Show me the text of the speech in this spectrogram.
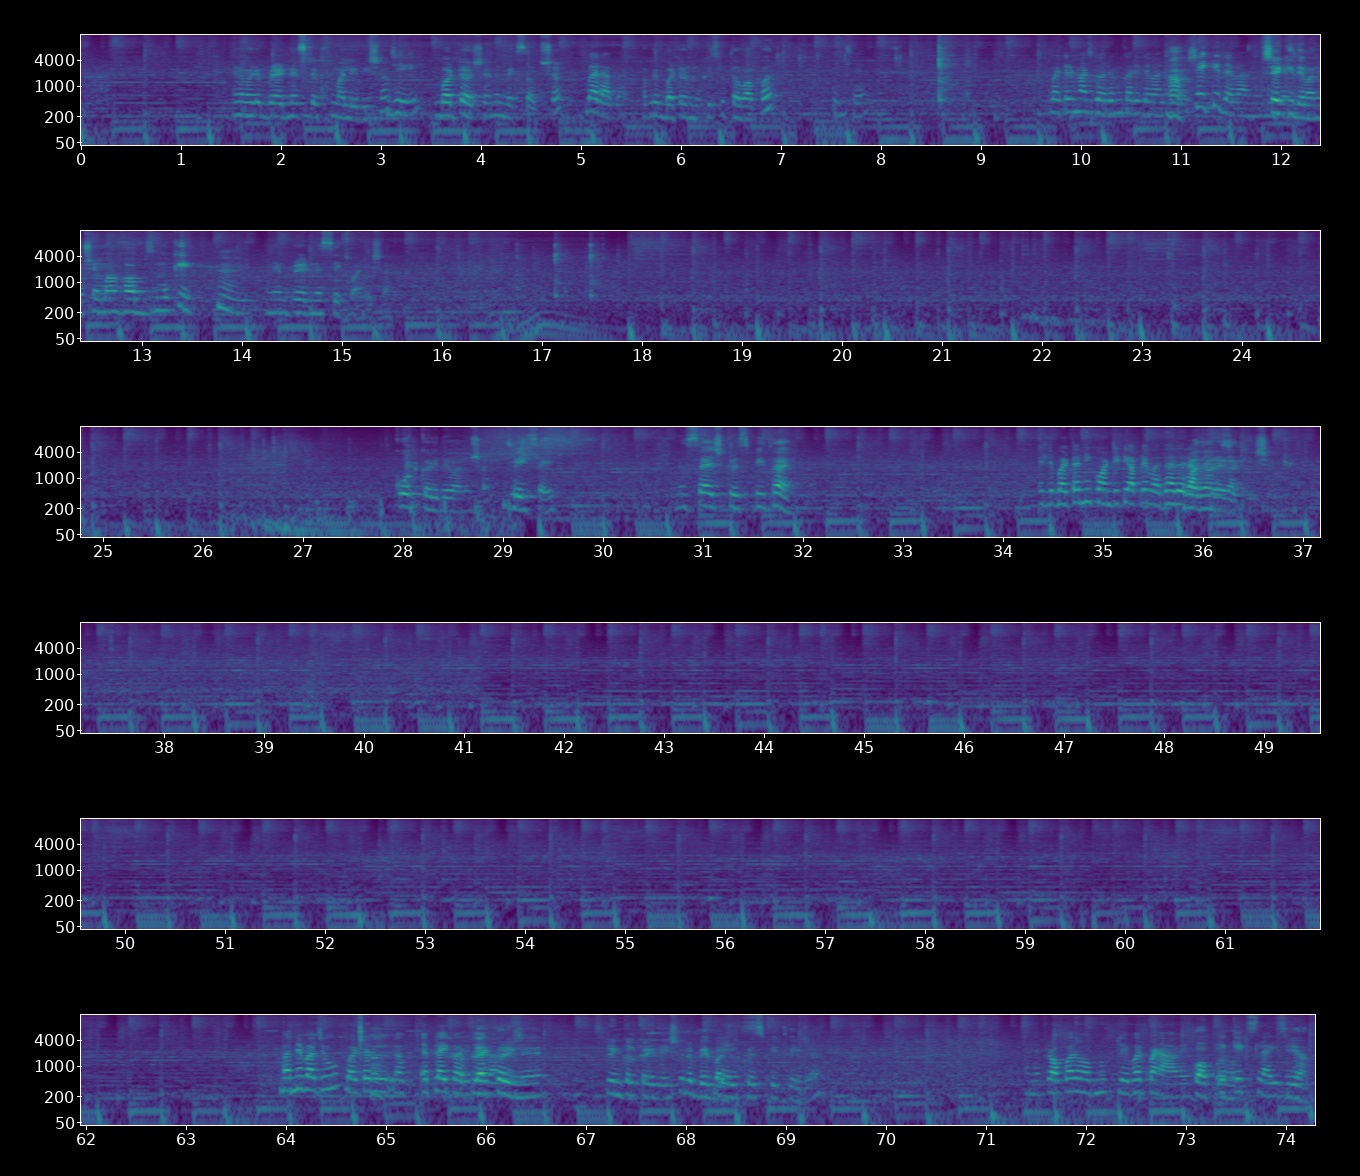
એના માટે બ્રેડને સ્ટ્રીપ્સમાં લીધી છે. જી. બટર છે અને મિક્સ અપ છે. બરાબર. આપણે બટર મૂકીશું તવા પર. ઠીક છે. બટરમાં જ ગરમ કરી દેવાનું હા. છે શેકી દેવાનું છે. શેકી દેવાનું છે એમાં હર્બ્સ મૂકી હમ. અને બ્રેડને શેકવાની છે. કોટ કરી દેવાનું છે બે સાઈડ અને સહેજ ક્રિસ્પી થાય. એટલે બટરની ક્વોન્ટિટી આપણે વધારે વધારે રાખીએ રાખી છે બંને બાજુ બટર એપ્લાય કરી એપ્લાય કરીને સ્પ્રિંકલ કરી દઈશું એટલે બે બાજુ ક્રિસ્પી થઈ જાય. અને પ્રોપર હબનું ફ્લેવર પણ આવે. એક એક hub. સ્લાઇસ આપણા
